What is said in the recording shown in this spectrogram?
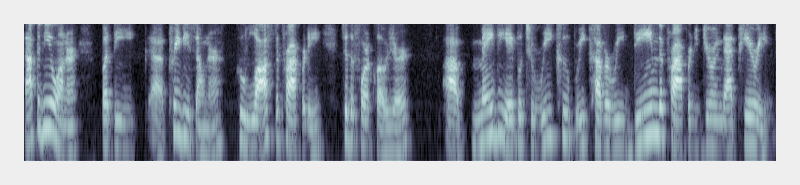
Not the new owner, but the uh, previous owner who lost the property to the foreclosure uh, may be able to recoup, recover, redeem the property during that period.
